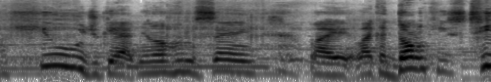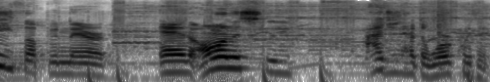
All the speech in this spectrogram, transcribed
a huge gap. You know what I'm saying? Like, like a donkey's teeth up in there. And honestly, I just had to work with it.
